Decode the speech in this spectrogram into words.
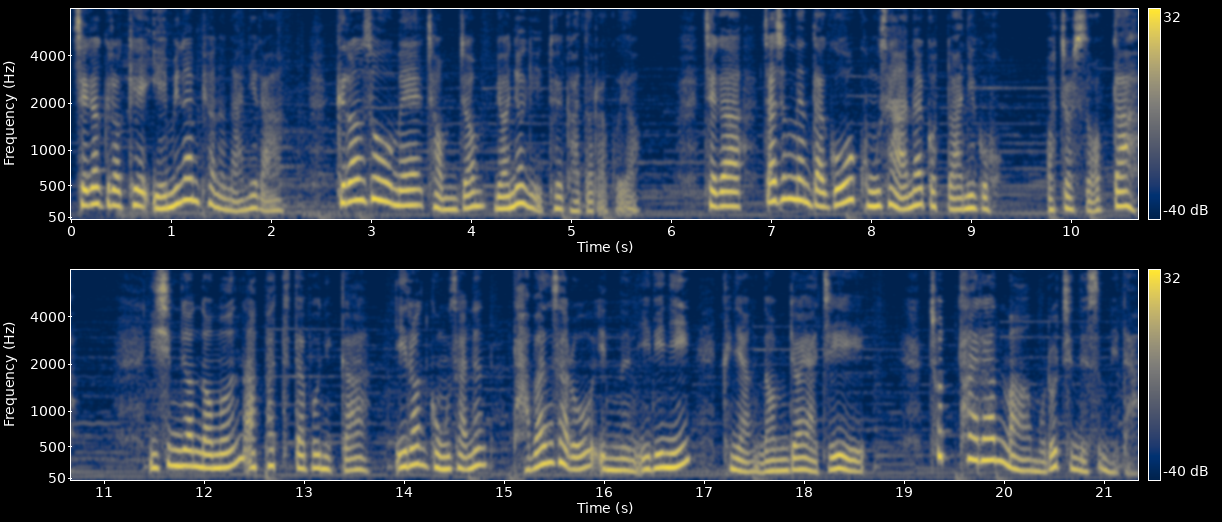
제가 그렇게 예민한 편은 아니라 그런 소음에 점점 면역이 돼 가더라고요. 제가 짜증낸다고 공사 안 할 것도 아니고 어쩔 수 없다. 20년 넘은 아파트다 보니까 이런 공사는 다반사로 있는 일이니 그냥 넘겨야지. 초탈한 마음으로 지냈습니다.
